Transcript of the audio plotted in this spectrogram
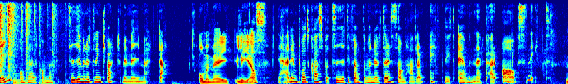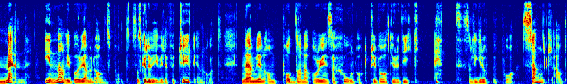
Hej och välkomna till 10 minuter en kvart med mig Märta. Och med mig Elias. Det här är en podcast på 10 till 15 minuter som handlar om ett nytt ämne per avsnitt. Men innan vi börjar med dagens podd så skulle vi vilja förtydliga något. Nämligen om poddarna Organisation och privatjuridik 1 som ligger uppe på Soundcloud.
